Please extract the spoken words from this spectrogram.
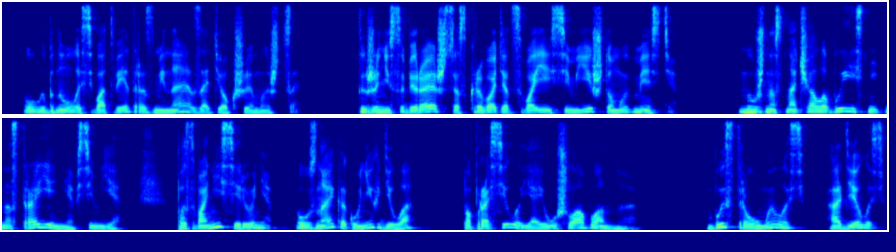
— улыбнулась в ответ, разминая затекшие мышцы. «Ты же не собираешься скрывать от своей семьи, что мы вместе?» «Нужно сначала выяснить настроение в семье. Позвони Серёне, узнай, как у них дела», — попросила я и ушла в ванную. Быстро умылась, оделась,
